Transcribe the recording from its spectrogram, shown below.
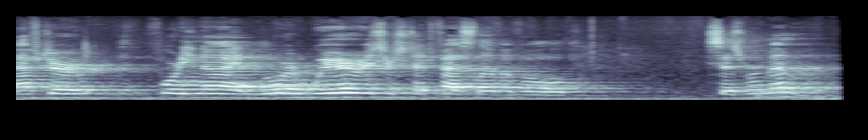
After 49, Lord, where is your steadfast love of old? He says, Remember.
